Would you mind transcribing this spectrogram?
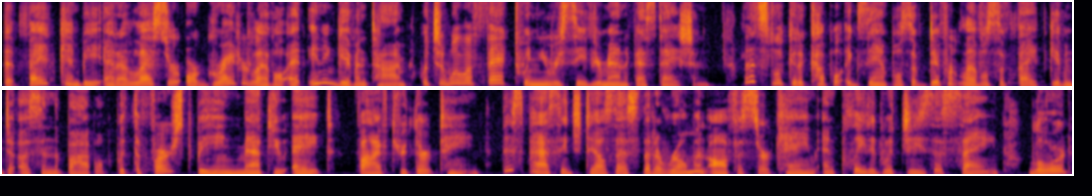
that faith can be at a lesser or greater level at any given time, which will affect when you receive your manifestation. Let's look at a couple examples of different levels of faith given to us in the Bible, with the first being Matthew 8, 5 through 13. This passage tells us that a Roman officer came and pleaded with Jesus, saying, Lord,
